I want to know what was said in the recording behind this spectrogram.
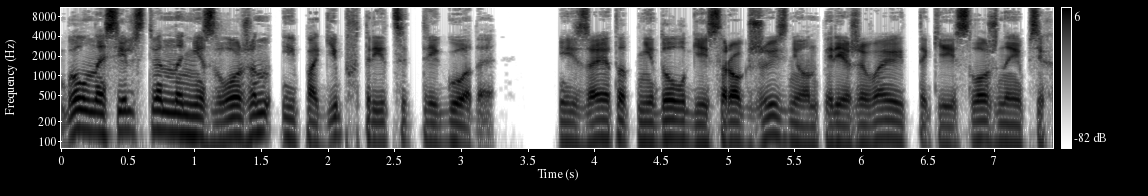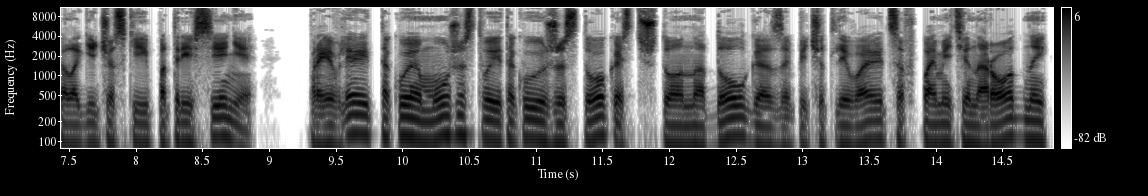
был насильственно низложен и погиб в 33 года. И за этот недолгий срок жизни он переживает такие сложные психологические потрясения, проявляет такое мужество и такую жестокость, что надолго запечатлевается в памяти народной,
